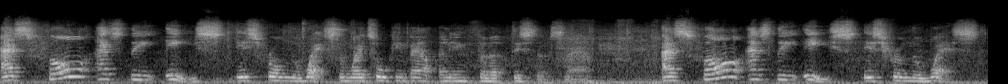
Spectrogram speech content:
As far as the east is from the west, and we're talking about an infinite distance now, as far as the east is from the west,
